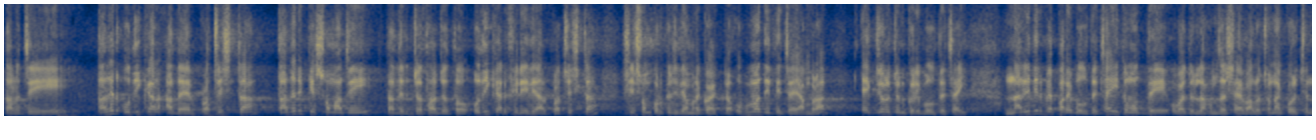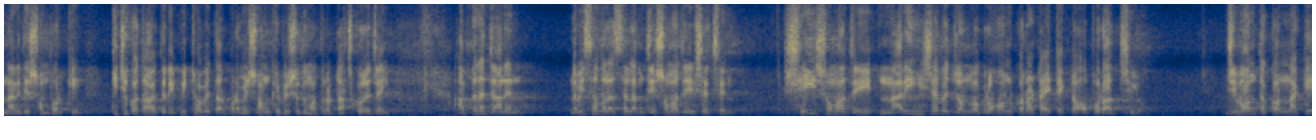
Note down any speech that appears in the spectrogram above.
তার যে তাদের অধিকার আদায়ের প্রচেষ্টা, তাদেরকে সমাজে তাদের যথাযথ অধিকার ফিরিয়ে দেওয়ার প্রচেষ্টা, সে সম্পর্কে যদি আমরা কয়েকটা উপমা দিতে চাই, আমরা একজন একজন করে বলতে চাই। নারীদের ব্যাপারে বলতে চাই, ইতিমধ্যে ওবায়দুল্লাহ হামজা সাহেব আলোচনা করেছেন নারীদের সম্পর্কে। কিছু কথা হয়তো রিপিট হবে, তারপর আমি সংক্ষেপে শুধুমাত্র টাচ করে যাই। আপনারা জানেন, নবী সাল্লাহ সাল্লাম যে সমাজে এসেছেন, সেই সমাজে নারী হিসেবে জন্মগ্রহণ করাটা এটা একটা অপরাধ ছিল। জীবন্ত কন্যাকে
